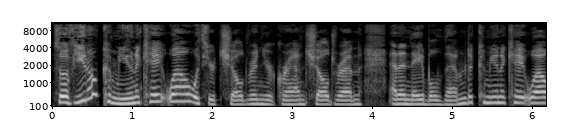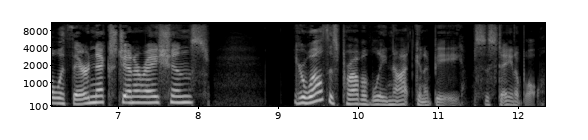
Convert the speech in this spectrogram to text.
So if you don't communicate well with your children, your grandchildren, and enable them to communicate well with their next generations, your wealth is probably not going to be sustainable.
